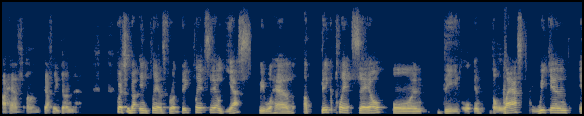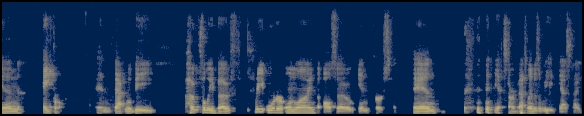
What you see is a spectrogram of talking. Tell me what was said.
I have um, definitely done that. Question about any plans for a big plant sale? Yes, we will have a big plant sale on the in the last weekend in April, and that will be hopefully both pre-order online but also in person. And yeah, Star Bethlehem is a week. Yes, I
